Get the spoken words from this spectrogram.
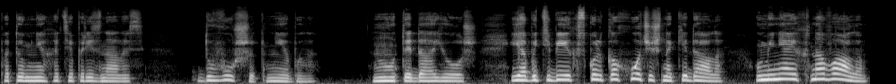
потом нехотя призналась. «Двушек не было». «Ну ты даешь! Я бы тебе их сколько хочешь накидала. У меня их навалом.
